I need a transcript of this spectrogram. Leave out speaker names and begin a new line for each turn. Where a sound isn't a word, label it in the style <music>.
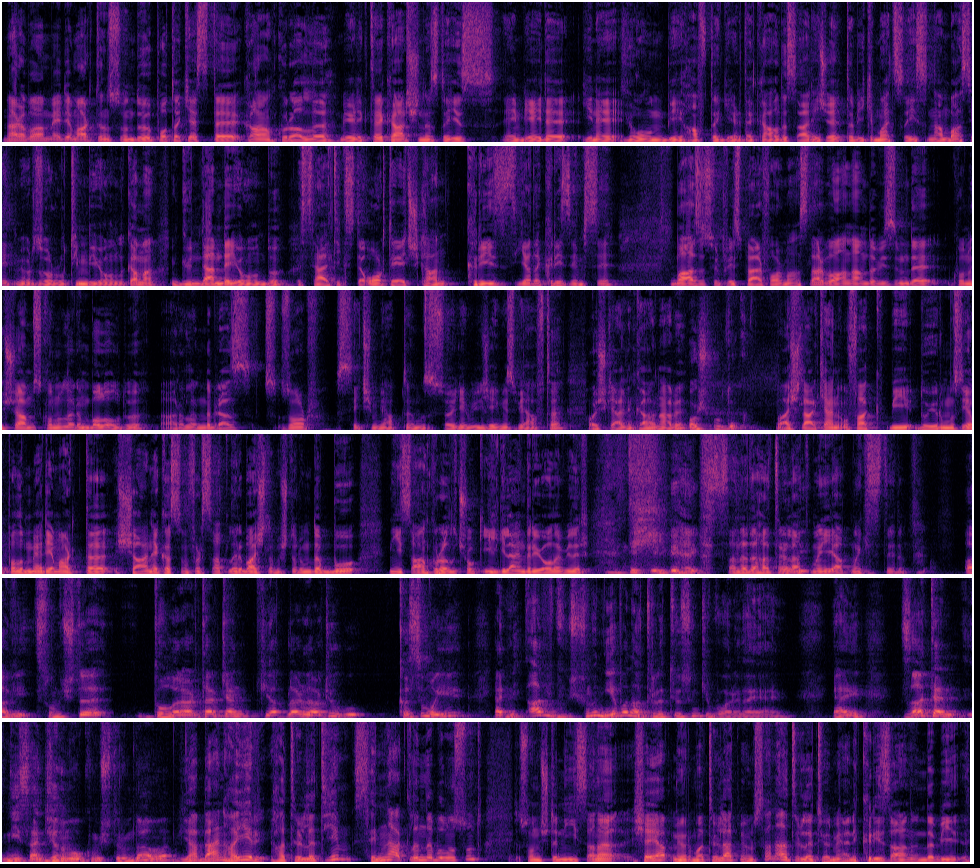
Merhaba, Mediamarkt'ın sunduğu Potakest'te Kaan Kurallı birlikte karşınızdayız. NBA'de yine yoğun bir hafta geride kaldı. Sadece tabii ki maç sayısından bahsetmiyoruz. O rutin bir yoğunluk ama gündem de yoğundu. Celtics'te ortaya çıkan kriz ya da krizimsi bazı sürpriz performanslar. Bu anlamda bizim de konuşacağımız konuların bol olduğu, aralarında biraz zor seçim yaptığımızı söyleyebileceğimiz bir hafta. Hoş geldin Kaan abi.
Hoş bulduk.
Başlarken ufak bir duyurumuzu yapalım. Mediamarkt'ta şahane Kasım fırsatları başlamış durumda. Bu Nisan kuralı çok ilgilendiriyor olabilir. <laughs> Sana da hatırlatmayı yapmak istedim.
Abi sonuçta dolar artarken fiyatlar da artıyor. Bu Kasım ayı yani abi şunu niye bana hatırlatıyorsun ki bu arada yani? Yani Zaten Nisan canımı okumuş durumda ama.
Ya ben hayır hatırlatayım senin aklında bulunsun. Sonuçta Nisan'a şey yapmıyorum hatırlatmıyorum. Sana hatırlatıyorum yani kriz anında bir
